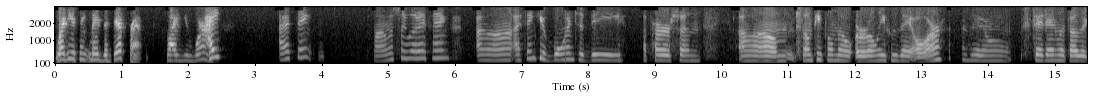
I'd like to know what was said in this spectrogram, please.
What do you think made the difference? Why you weren't? I I think honestly what I think uh I think you're born to be a person um some people know early who they are. They don't fit in with other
